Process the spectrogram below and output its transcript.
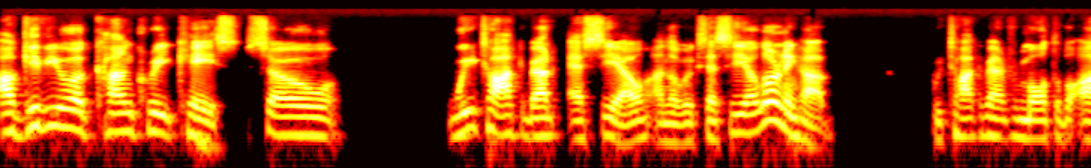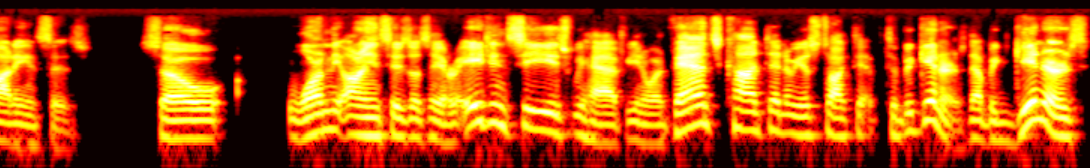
I'll give you a concrete case. So, we talk about SEO on the Wix SEO Learning Hub. We talk about it for multiple audiences. So, one of the audiences, let's say, are agencies. We have, you know, advanced content, and we also talk to, to beginners. Now, beginners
